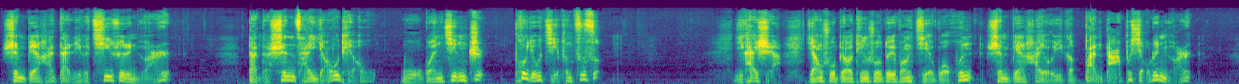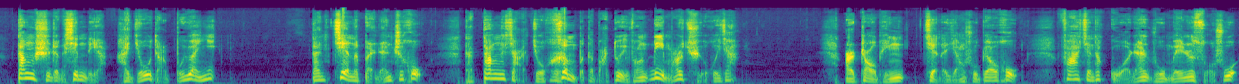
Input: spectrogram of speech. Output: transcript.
身边还带着一个七岁的女儿，但他身材窈窕，五官精致，颇有几分姿色。一开始啊，杨树标听说对方结过婚，身边还有一个半大不小的女儿。当时这个心里啊，还有点不愿意，但见了本人之后，他当下就恨不得把对方立马娶回家。而赵平见了杨树标后，发现他果然如媒人所说，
